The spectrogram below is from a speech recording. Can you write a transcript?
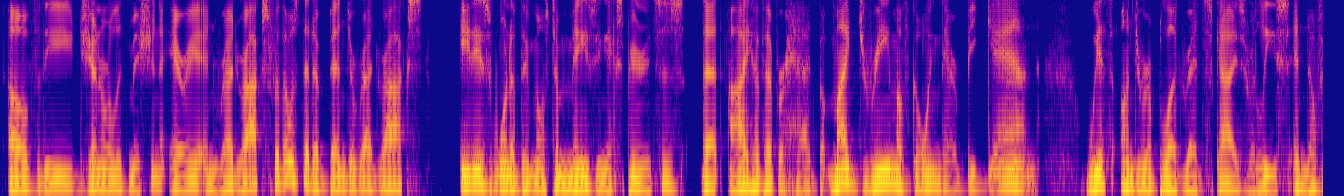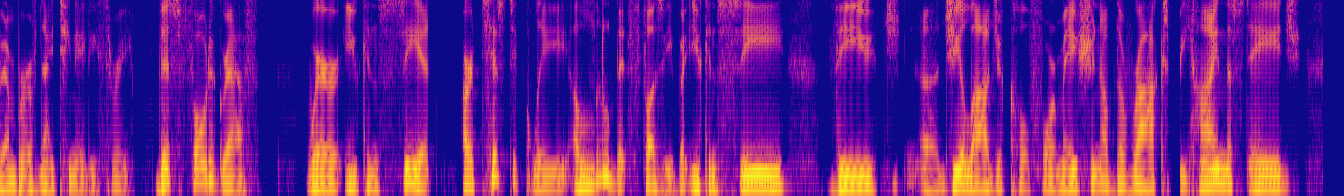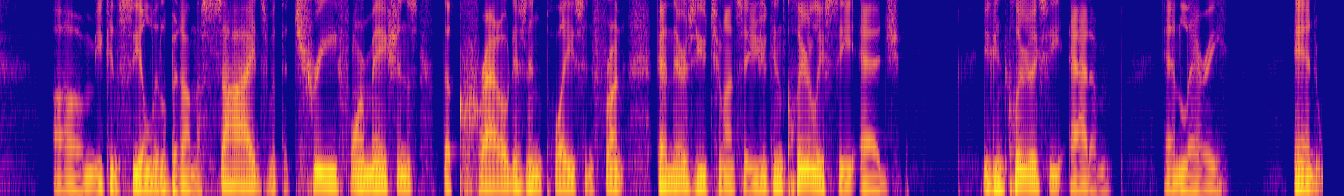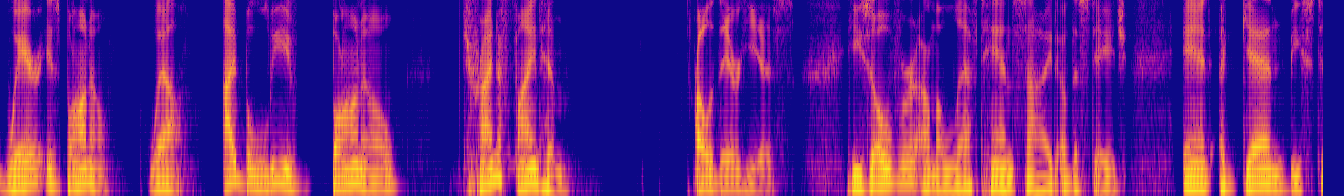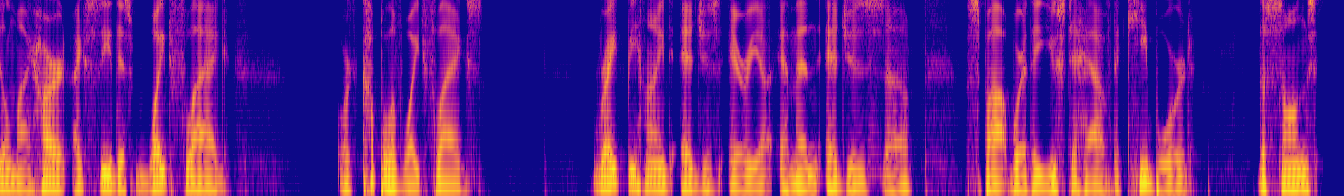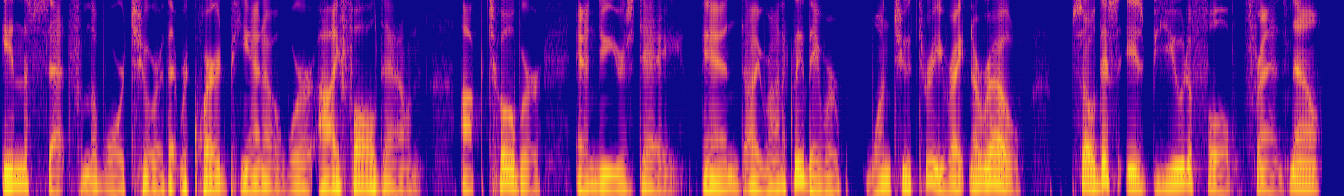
of the general admission area in Red Rocks. For those that have been to Red Rocks, it is one of the most amazing experiences that I have ever had. But my dream of going there began with Under a Blood Red Sky's release in November of 1983. This photograph, where you can see it artistically a little bit fuzzy, but you can see the uh, geological formation of the rocks behind the stage. Um, you can see a little bit on the sides with the tree formations. The crowd is in place in front, and there's U2 on stage. You can clearly see Edge. You can clearly see Adam and Larry. And where is Bono? Well, I believe Bono, trying to find him. Oh, there he is. He's over on the left hand side of the stage. And again, be still my heart. I see this white flag or a couple of white flags right behind Edge's area and then Edge's uh, spot where they used to have the keyboard. The songs in the set from the war tour that required piano were I Fall Down, October, and New Year's Day. And ironically, they were one, two, three right in a row. So this is beautiful, friends. Now,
